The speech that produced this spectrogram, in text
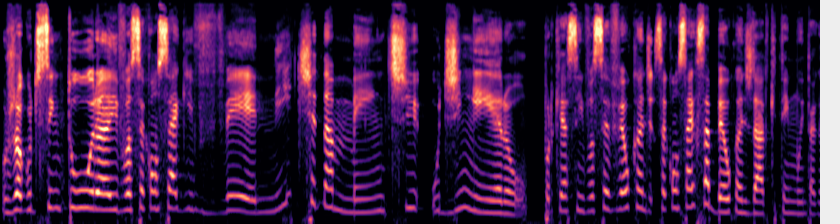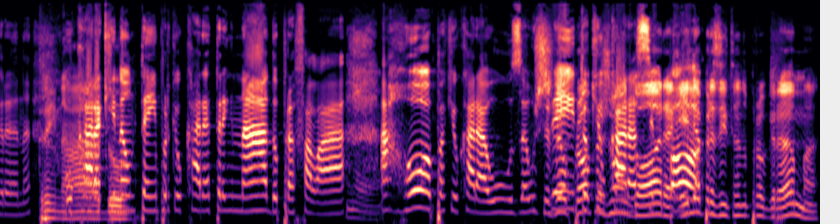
o jogo de cintura e você consegue ver nitidamente o dinheiro. Porque assim, você vê o candidato. Você consegue saber o candidato que tem muita grana. Treinado. O cara que não tem, porque o cara é treinado pra falar. É. A roupa que o cara usa, o Você vê o jeito que o João cara Dória, se porta. ele apresentando o programa,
